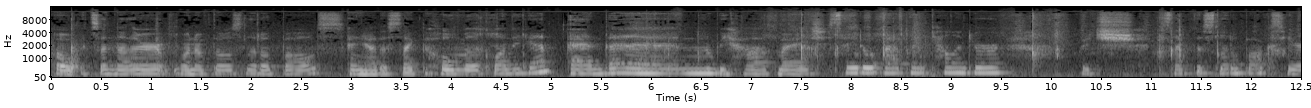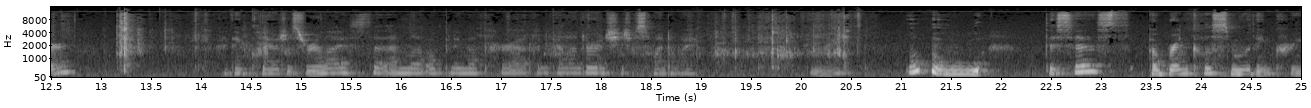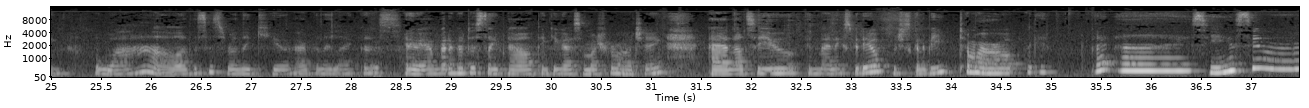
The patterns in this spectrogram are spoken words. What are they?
Oh, it's another one of those little balls. And yeah, that's like the whole milk one again. And then we have my Shiseido advent calendar, which is like this little box here. I think Cleo just realized that I'm not opening up her advent calendar and she just went away. Anyway. Ooh, this is a wrinkle smoothing cream. Wow, this is really cute. I really like this. Anyway, I'm gonna go to sleep now. Thank you guys so much for watching. And I'll see you in my next video, which is gonna be tomorrow. Okay, bye bye. See you soon.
